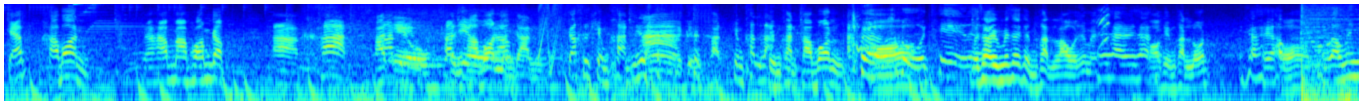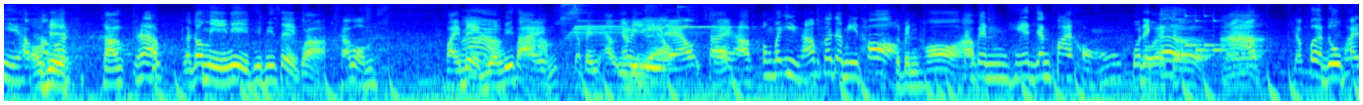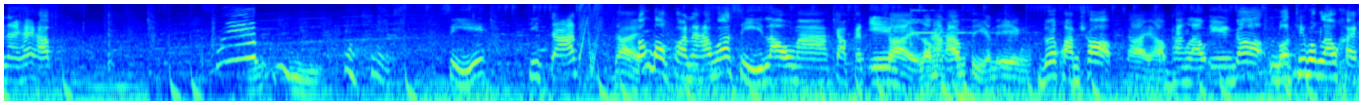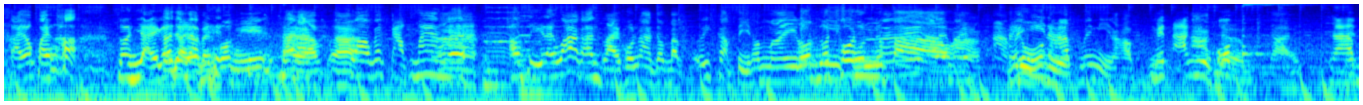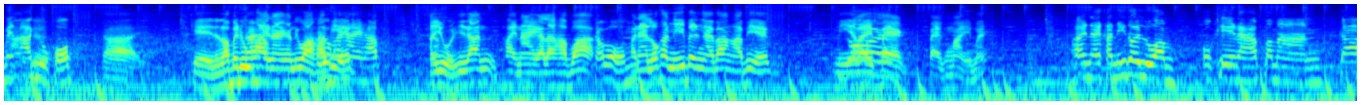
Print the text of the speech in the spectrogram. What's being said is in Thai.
แก๊ปคาร์บอนนะครับมาพร้อมกับอ่าคาดคาดเอวคาดเป็นเอวคาร์บอนคเหมือนกัน ก็คือเข็มขัดนี่แหละอ่าเข็มขัดเข็มขัดหลังเข็มขัดคาร์บอนโอ้โหเท่เลยไม่ใช่ไม่ใช่เข็มขัดเราใช่ไหมไม่ใช่ไม่ใช่อ๋อเข็มขัดรถไม่ใช่ครับอ๋อ ของเราไม่มีครับโอเคคาร์บอน ครับ ครับ แล้วก็มีนี่ที่พิเศษกว่า ครับผม ไฟเบรกอ่าดวงที่ไฟ3จะเป็น LED, LED แล้ว ใช่ครับตรงไปอีกครับก็จะมีท่อ จะเป็นท่อคจะรับ เป็นเฮดยันปลายของโปรเจคเตอร์ Projector นะครับ อ่า เดี๋ยวเปิดดูภายในให้ครับสีจีดจัดใช่ต้องบอกก่อนนะครับว่าสีเรามากลับกันเองใช่เรามานะครับทำสีกันเอง ด้วยความชอบใช่คขรัอบ งทางเราเองก็รถที่พวกเราขายขายๆออกไปก็ ส่วนใหญ่ก็ส่วนใหญ่จะแบบเป็นพวกนี้ใช่ครับอ่าชอบก็กลับแม่งเลย อ่า เอาสีอะไรว่ากัน หลายคนอาจจะแบบเอ้ยกลับสีทำไมรถรถมีชนหรือเปล่าอะไรไหมอ่าอ่าให้ดูไม่มีก็คือนะครับไม่มีนะครับเม็ดอาร์คอยู่ครบ เดิมใช่นะครับเม็ดอาร์คอยู่ครบใช่โอเคเดี๋ยวเราไปดูภายในกันดีกว่าครับไปดูพี่เอ็กภายในครับ มาอยู่ที่ด้านภายในกันแล้วครับว่าครับผมภายในรถคันนี้เป็นไงบ้างครับพี่เอ็กมีอะไรโดยแปลกแปลกใหม่ไหมภายในคันนี้โดยรวมโอเคนะครับ ประมาณ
